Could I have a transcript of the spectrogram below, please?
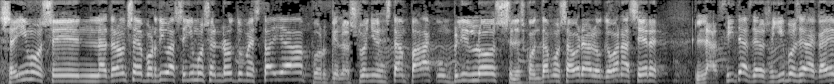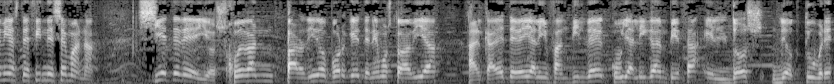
Seguimos en la trancha deportiva, seguimos en Rotum Mestalla porque los sueños están para cumplirlos. Les contamos ahora lo que van a ser las citas de los equipos de la academia este fin de semana. Siete de ellos juegan partido porque tenemos todavía al cadete B y al infantil B, cuya liga empieza el 2 de octubre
